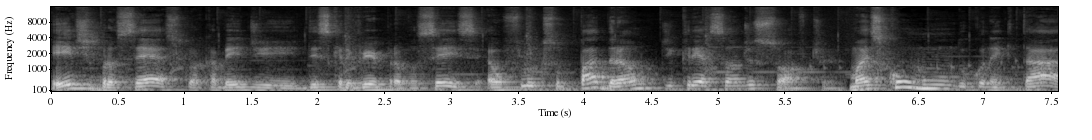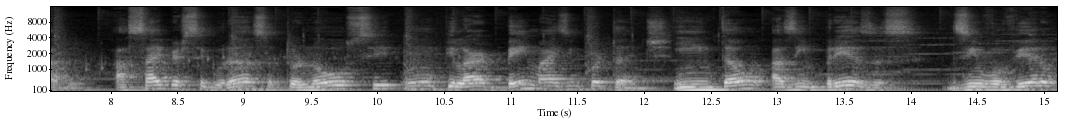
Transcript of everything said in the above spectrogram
este processo que eu acabei de descrever para vocês é o fluxo padrão de criação de software. Mas com o mundo conectado, a cibersegurança tornou-se um pilar bem mais importante. E então as empresas desenvolveram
